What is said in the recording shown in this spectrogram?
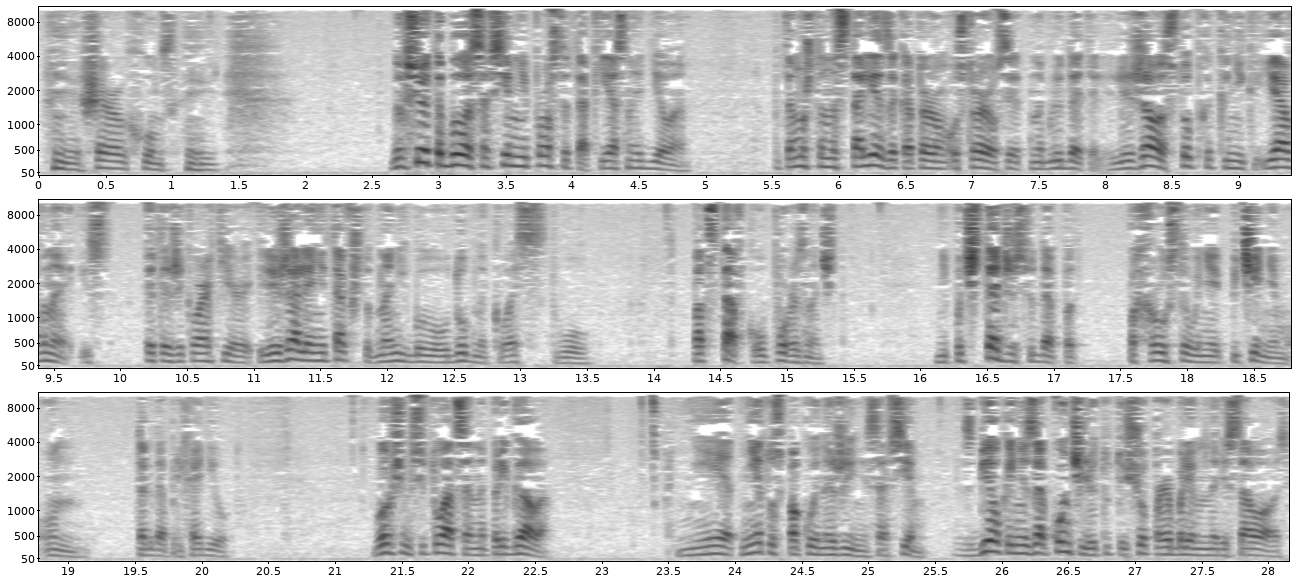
Шерлок Холмс. Но все это было совсем не просто так, ясное дело. Потому что на столе, за которым устроился этот наблюдатель, лежала стопка книг, явно из этой же квартиры. И лежали они так, чтобы на них было удобно класть ствол. Подставка, упор, значит. Не почитать же сюда под похрустывание печеньем он тогда приходил. В общем, ситуация напрягала. Нет, нету спокойной жизни совсем. С Белкой не закончили, тут еще проблема нарисовалась.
